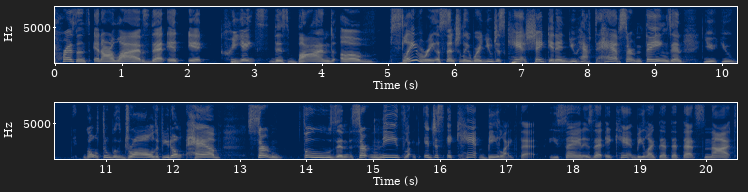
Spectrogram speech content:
presence in our lives that it it creates this bond of slavery essentially where you just can't shake it and you have to have certain things and you you go through withdrawals if you don't have certain foods and certain needs like it just it can't be like that he's saying is that it can't be like that that that's not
